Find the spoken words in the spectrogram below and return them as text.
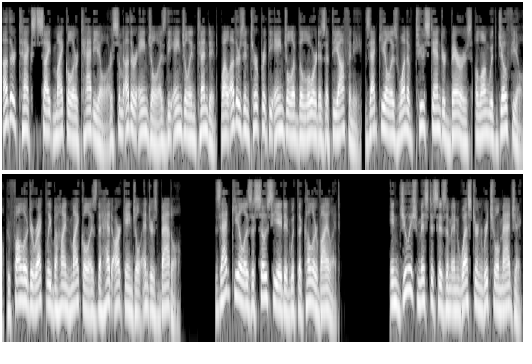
Other texts cite Michael or Tadiel or some other angel as the angel intended, while others interpret the angel of the Lord as a theophany. Zadkiel is one of two standard bearers along with Jophiel who follow directly behind Michael as the head archangel enters battle. Zadkiel is associated with the color violet. In Jewish mysticism and Western ritual magic,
